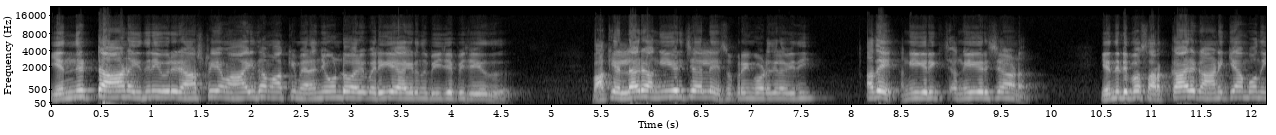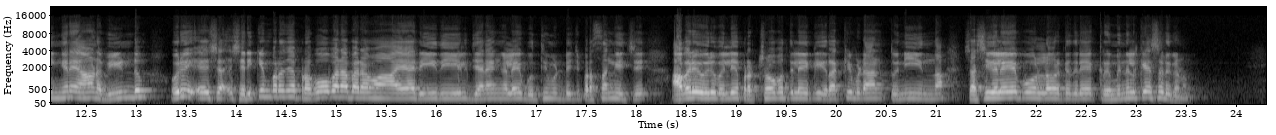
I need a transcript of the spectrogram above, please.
എന്നിട്ടാണ് ഇതിനെ ഒരു രാഷ്ട്രീയം ആയുധമാക്കി മെനഞ്ഞുകൊണ്ട് വരികയായിരുന്നു ബി ജെ പി ചെയ്തത്. ബാക്കി എല്ലാവരും അംഗീകരിച്ചതല്ലേ സുപ്രീം കോടതിയിലെ വിധി? അതെ അംഗീകരി അംഗീകരിച്ചതാണ്. എന്നിട്ടിപ്പോൾ സർക്കാർ കാണിക്കാൻ പോകുന്ന ഇങ്ങനെയാണ്. വീണ്ടും ഒരു ശരിക്കും പറഞ്ഞ പ്രകോപനപരമായ രീതിയിൽ ജനങ്ങളെ ബുദ്ധിമുട്ടിച്ച് പ്രസംഗിച്ച് അവരെ ഒരു വലിയ പ്രക്ഷോഭത്തിലേക്ക് ഇറക്കിവിടാൻ തുനിയുന്ന ശശികലയെ പോലുള്ളവർക്കെതിരെ ക്രിമിനൽ കേസെടുക്കണം.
